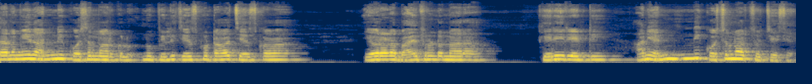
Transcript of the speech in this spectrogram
తన మీద అన్ని క్వశ్చన్ మార్కులు నువ్వు పెళ్ళి చేసుకుంటావా చేసుకోవా? ఎవరైనా బాయ్ ఫ్రెండ్ ఉన్నారా? కెరీర్ ఏంటి? అని అన్ని క్వశ్చన్ మార్క్స్ వచ్చేసాయి.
